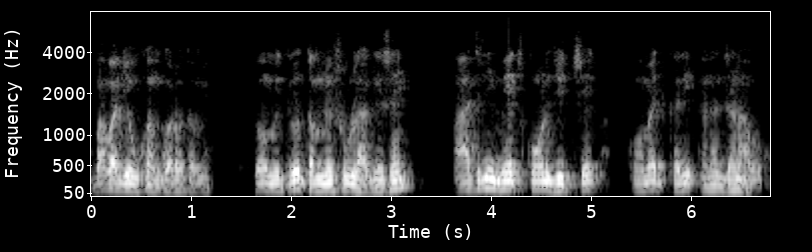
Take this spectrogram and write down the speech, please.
બાબા જેવું કામ કરો તમે. તો મિત્રો, તમને શું લાગે છે? આજની મેચ કોણ જીતશે? કોમેન્ટ કરી અને જણાવો.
